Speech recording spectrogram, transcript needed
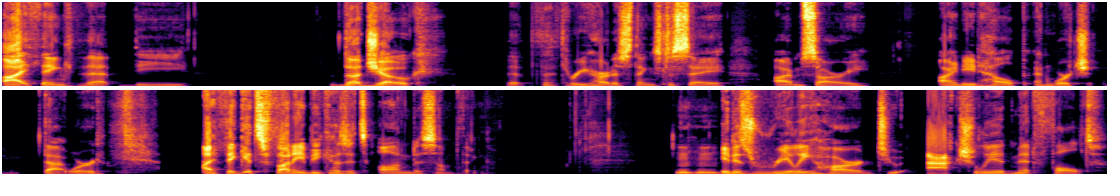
I think that the the joke that the three hardest things to say, I'm sorry, I need help, and we're that word. I think it's funny because it's onto something. hmm It is really hard to actually admit fault,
